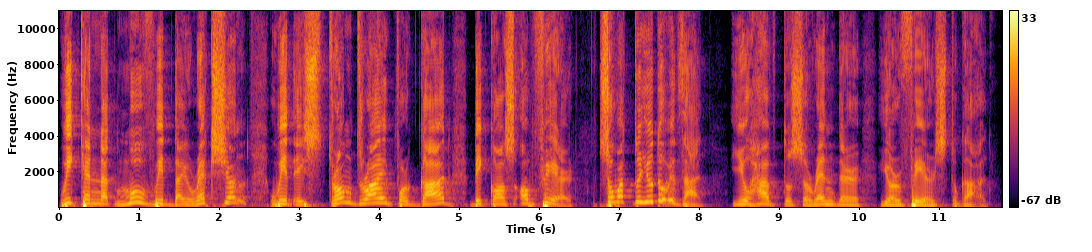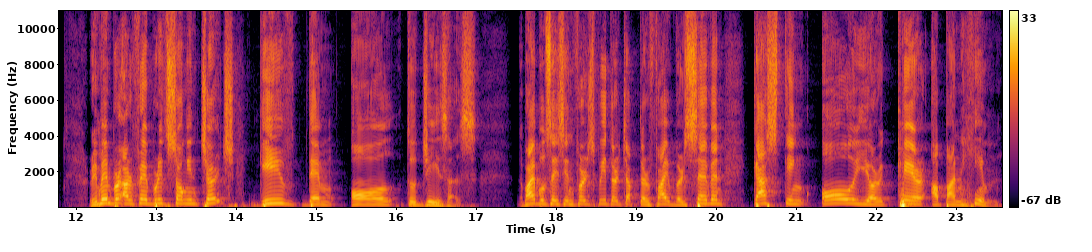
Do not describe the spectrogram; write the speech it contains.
we cannot move with direction, with a strong drive for God because of fear. So, what do you do with that? you have to surrender your fears to God. Remember our favorite song in church? Give them all to Jesus. The Bible says in 1 Peter chapter 5 verse 7, casting all your care upon him,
